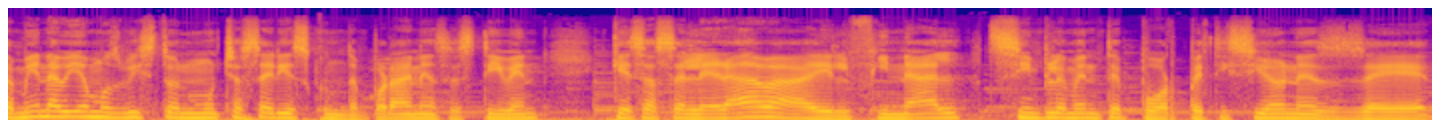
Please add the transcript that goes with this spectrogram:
También habíamos visto en muchas series contemporáneas, Steven, que se aceleraba el final simplemente por peticiones de,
